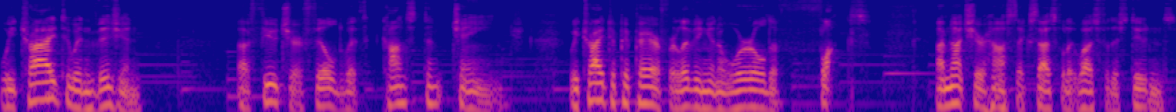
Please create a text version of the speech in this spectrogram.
We tried to envision a future filled with constant change. We tried to prepare for living in a world of flux. I'm not sure how successful it was for the students.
